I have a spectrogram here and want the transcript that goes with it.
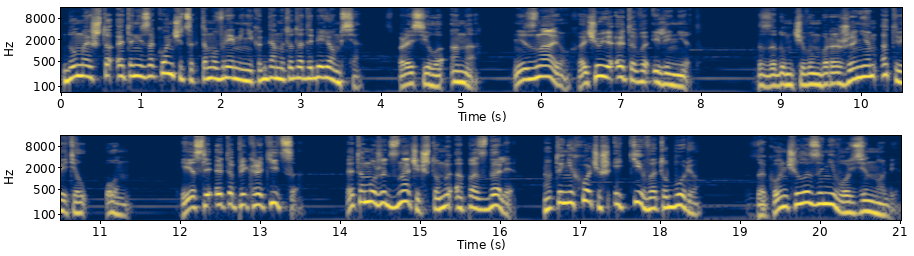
«Думаешь, что это не закончится к тому времени, когда мы туда доберемся?» – спросила она. «Не знаю, хочу я этого или нет». С задумчивым выражением ответил он. «Если это прекратится, это может значить, что мы опоздали». Но ты не хочешь идти в эту бурю. Закончила за него Зеноби.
